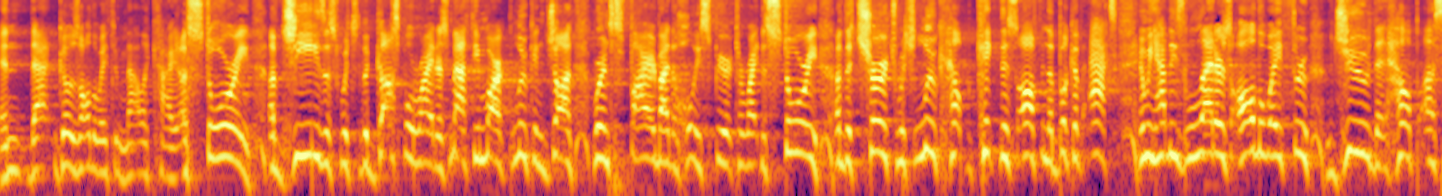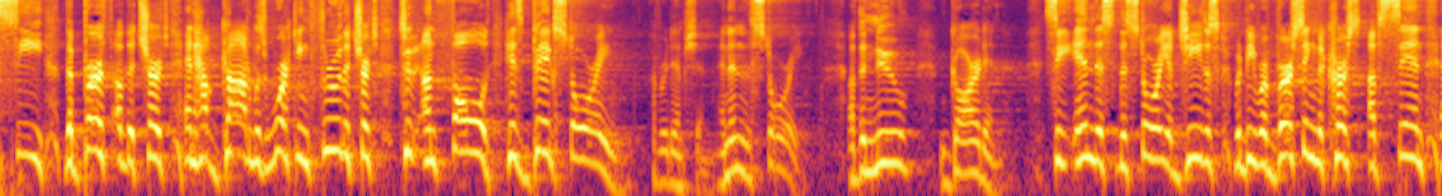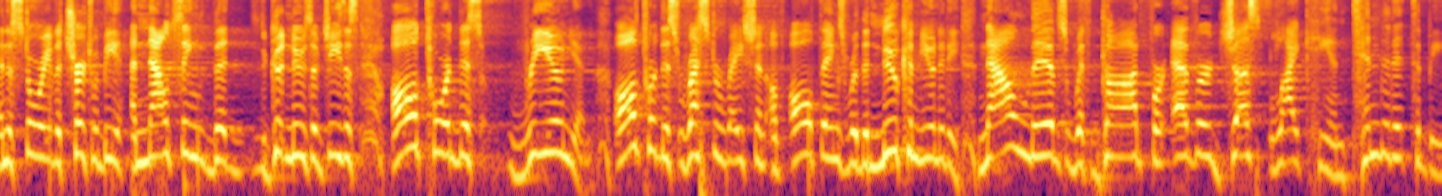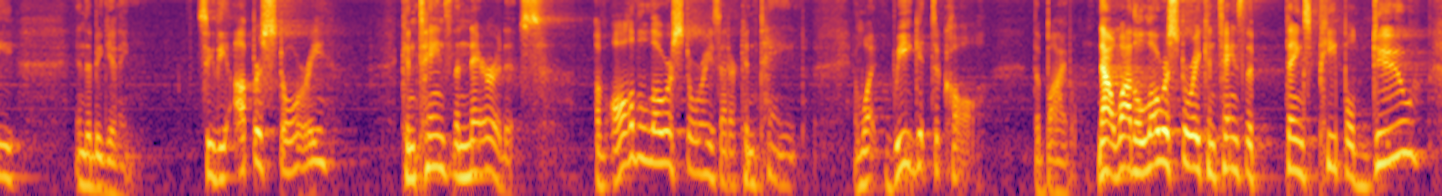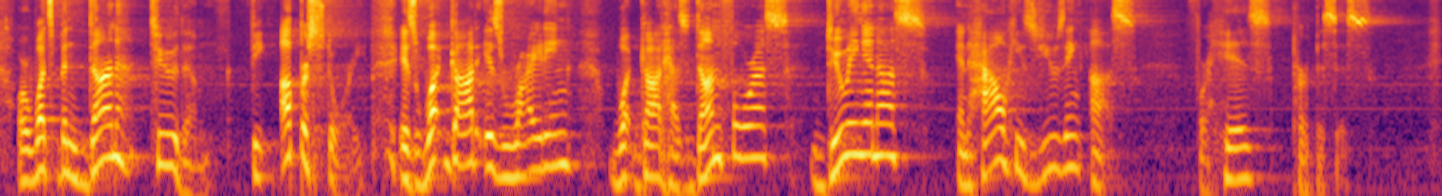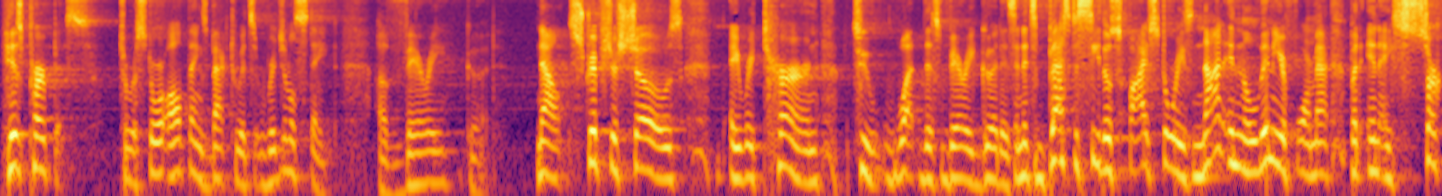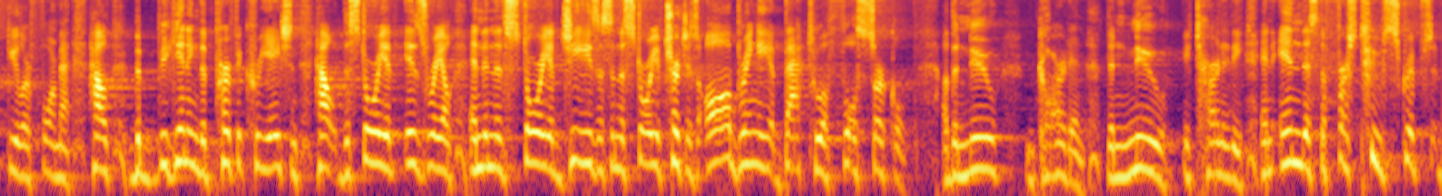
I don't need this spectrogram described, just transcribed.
And that goes all the way through Malachi, a story of Jesus, which the gospel writers, Matthew, Mark, Luke, and John, were inspired by the Holy Spirit to write. The story of the church, which Luke helped kick this off in the book of Acts. And we have these letters all the way through Jude that help us see the birth of the church and how God was working through the church to unfold his big story of redemption. And then the story of the new garden See, in this, the story of Jesus would be reversing the curse of sin, and the story of the church would be announcing the, the good news of Jesus, all toward this reunion, all toward this restoration of all things where the new community now lives with God forever, just like He intended it to be in the beginning. See, the upper story contains the narratives of all the lower stories that are contained and what we get to call the Bible. Now, while the lower story contains the things people do or what's been done to them, the upper story is what God is writing, what God has done for us, doing in us, and how He's using us for His purposes. His purpose to restore all things back to its original state of very good. Now, scripture shows a return to what this very good is. And it's best to see those five stories not in a linear format, but in a circular format. How the beginning, the perfect creation, how the story of Israel, and then the story of Jesus and the story of churches, all bringing it back to a full circle of the new garden, the new eternity. And in this, the first two scripts,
